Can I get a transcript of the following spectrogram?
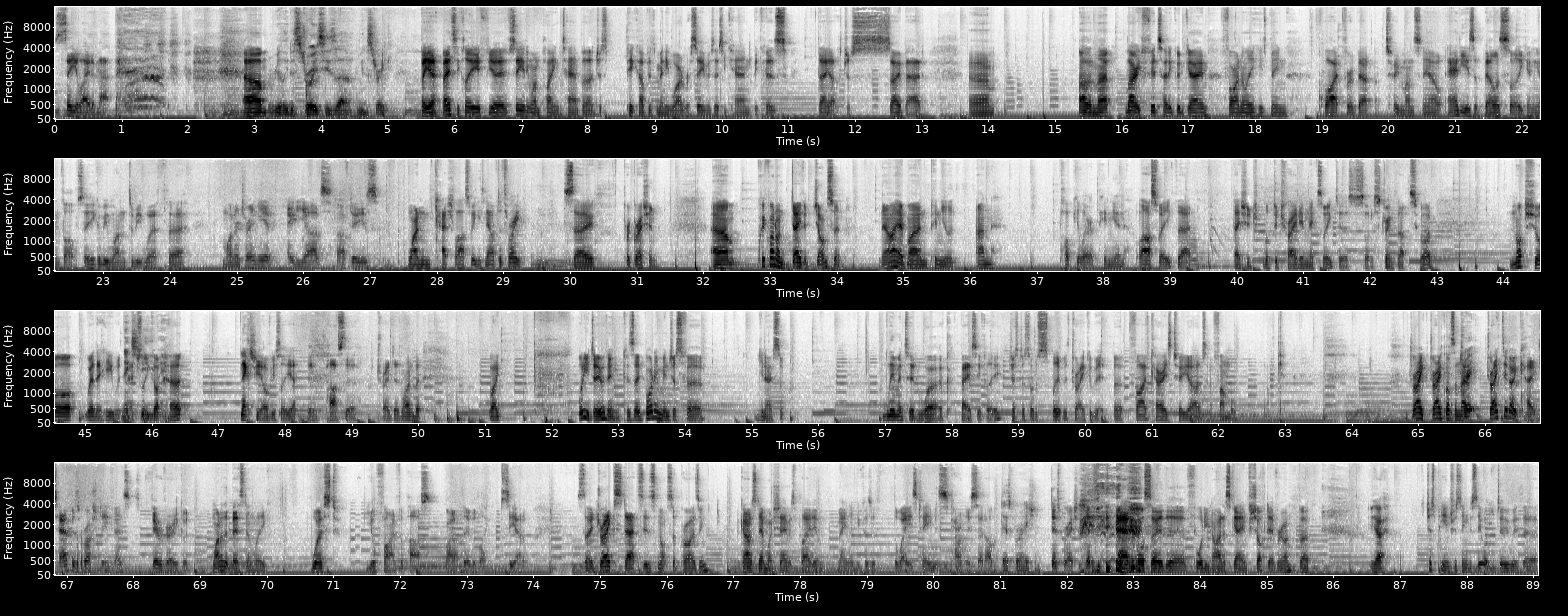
See you later, Matt. um, Really destroys his uh, win streak. But yeah, basically, if you see anyone playing Tampa, just pick up as many wide receivers as you can because they are just so bad. Um, other than that, Larry Fitz had a good game. Finally, he's been quiet for about two months now. Andy Isabella's slowly getting involved, so he could be one to be worth uh, monitoring. He had 80 yards after his one catch last week. He's now up to three. So, progression. Um, quick one on David Johnson. Now, I had my own opinion, unpopular opinion last week that mm. they should look to trade him next week to sort of strengthen up the squad. Not sure whether he would Next actually year, got you hurt. Next year, obviously, yeah, they're past the trade deadline. But like, what do you do with him? Because they brought him in just for, you know, some limited work, basically, just to sort of split with Drake a bit. But five carries, two yards, and a fumble. Drake, Drake wasn't that. Drake- Drake did okay. Tampa's rush defense is very, very good. One of the best in the league. Worst you'll find for pass, right up there with like Seattle. So Drake's stats is not surprising. I can't understand why Seamus played him mainly because of the way his team is currently set up. Desperation. Desperation, yep. and also the 49ers game shocked everyone. But yeah, it'd just be interesting to see what you do with uh,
